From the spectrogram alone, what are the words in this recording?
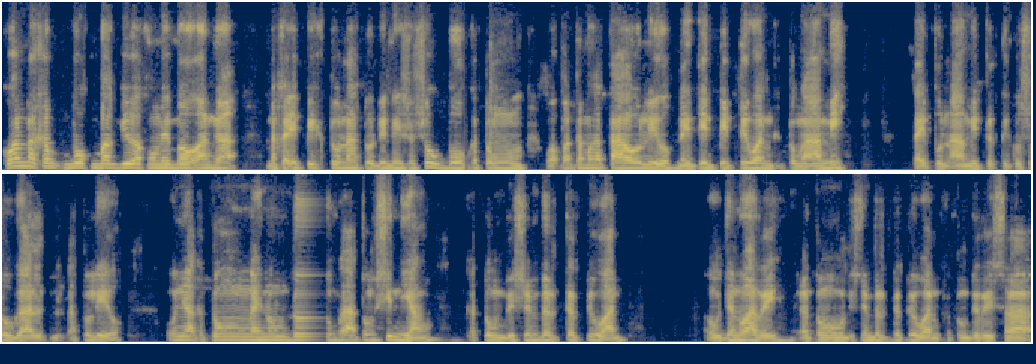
kuan na ka buk bagyo akong nahibawaan nga nakaepekto nato din sa Sugbo katong wa pa ta mga tao liyo 1951 katong ami typhoon ami perti kusuga ato liyo unya katong nahinumdum nga atong sinyang katong December 31 o January katong December 31 katong diri sa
